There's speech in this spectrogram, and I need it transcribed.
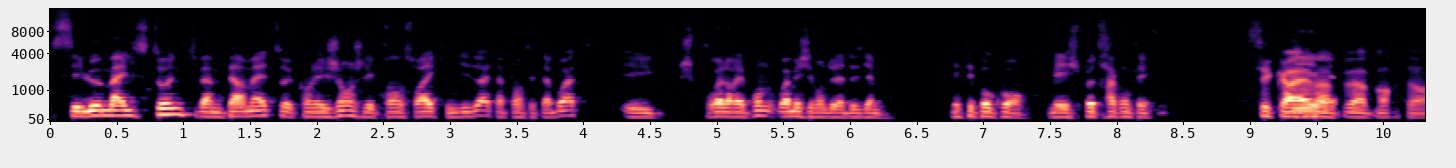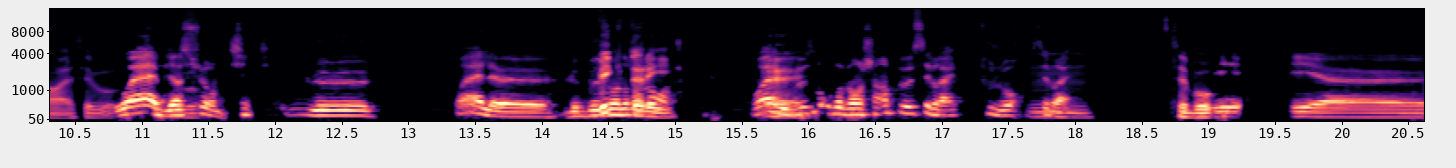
c'est le milestone qui va me permettre, quand les gens, je les crois en soirée, qui me disent Ouais, t'as planté ta boîte, et je pourrais leur répondre Ouais, mais j'ai vendu la deuxième. Mais t'es pas au courant, mais je peux te raconter. C'est quand même un peu important, ouais, c'est beau. Ouais, bien sûr. Le, ouais, le, le besoin de revanche. Ouais, le besoin de revanche, un peu, c'est vrai, toujours, c'est vrai. Hmm. C'est beau. Et, euh,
